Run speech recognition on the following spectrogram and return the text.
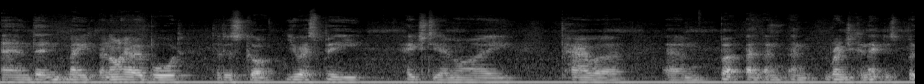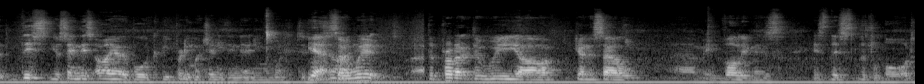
and then made an I/O board that has got USB, HDMI, power, um, but and, and, and, range of connectors. But this, you're saying this I/O board could be pretty much anything that anyone wanted to. Do. Yeah. So we uh, the product that we are going to sell um, in volume is is this little board.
